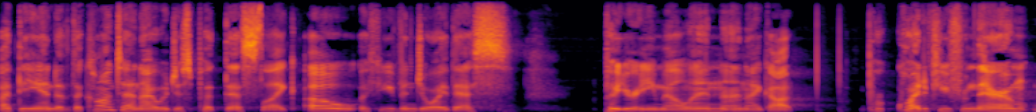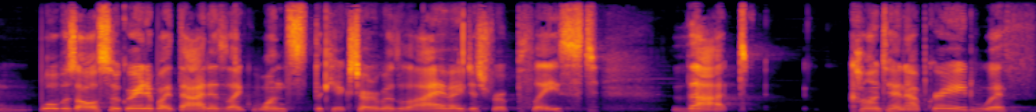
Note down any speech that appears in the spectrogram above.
at the end of the content, I would just put this like, oh, if you've enjoyed this, put your email in. And I got p- quite a few from there. And what was also great about that is like once the Kickstarter was live, I just replaced that content upgrade with,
